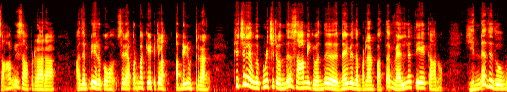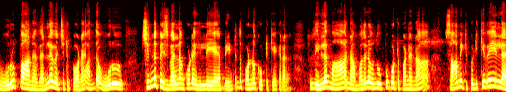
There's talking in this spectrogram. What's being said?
சாமி சாப்பிட்றாரா? அது எப்படி இருக்கும்? சரி அப்புறமா கேட்டுக்கலாம் அப்படின்னு விட்டுறாங்க. கிச்சனில் இவங்க குளிச்சுட்டு வந்து சாமிக்கு வந்து நைவேதம் பண்ணலான்னு பார்த்தா வெள்ளத்தையே காணும். என்னது இது? ஒரு பானை வெள்ளை வச்சுட்டு போனேன். வந்தால் ஒரு சின்ன பீஸ் வெள்ளம் கூட இல்லையே அப்படின்ட்டு இந்த பொண்ணை கூப்பிட்டு கேட்குறாங்க சொல்லி இல்லைம்மா நான் முதல்ல வந்து உப்பு போட்டு பண்ணேன்னா சாமிக்கு பிடிக்கவே இல்லை.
